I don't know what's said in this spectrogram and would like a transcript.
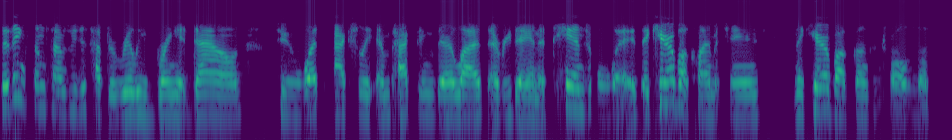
So I think sometimes we just have to really bring it down to what's actually impacting their lives every day in a tangible way. They care about climate change, and they care about gun control and those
